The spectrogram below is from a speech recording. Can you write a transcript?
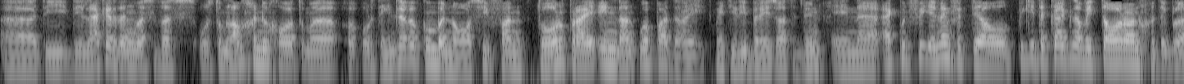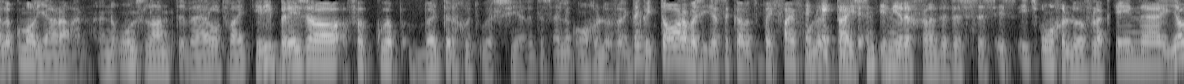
uh die die lekker ding was dit was ons het hom lank genoeg gehad om 'n ordentlike kombinasie van dorpry en dan ooppadry met hierdie Brezza te doen. En uh ek moet vir een ding vertel, bietjie te kyk na Vitara en goed. Ek bedoel hulle kom al jare aan in ons land land wêreldwyd. Hierdie Brezza verkoop bittergoed oor see. Dit is eintlik ongelooflik. Ek dink Vitara was die eerste kar wat op by 500 000 eenhede gaan. Dit is is is iets ongelooflik. En uh ja,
